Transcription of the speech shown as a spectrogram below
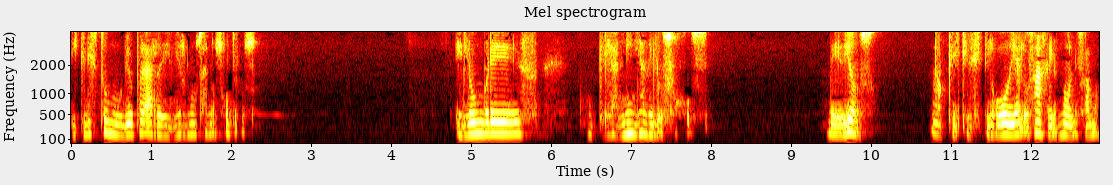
Y Cristo murió para redimirnos a nosotros. El hombre es como que la niña de los ojos de Dios. No que, que, lo odia a los ángeles, no, los ama.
